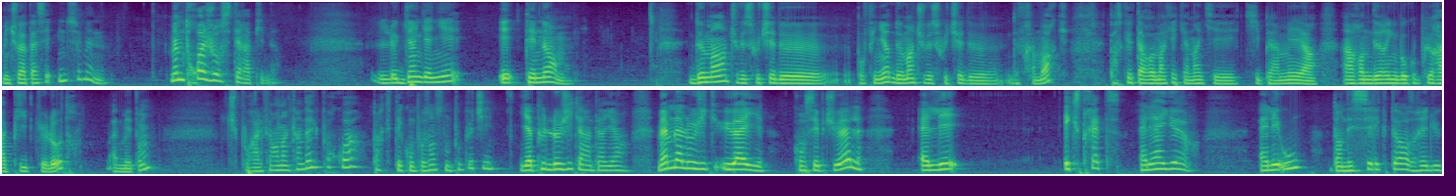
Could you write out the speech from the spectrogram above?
mais tu vas passer une semaine. Même trois jours si es rapide. Le gain gagné est énorme. Demain, tu veux switcher de, pour finir, demain, tu veux switcher de, framework parce que tu as remarqué qu'il y en a un qui, est, qui permet un rendering beaucoup plus rapide que l'autre, admettons tu pourras le faire en un clin d'œil. Pourquoi? Parce que tes composants sont tout petits. Il n'y a plus de logique à l'intérieur. Même la logique UI conceptuelle, elle est extraite, elle est ailleurs. Elle est où? Dans des selectors Redux.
